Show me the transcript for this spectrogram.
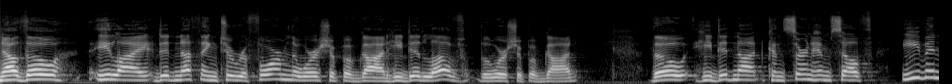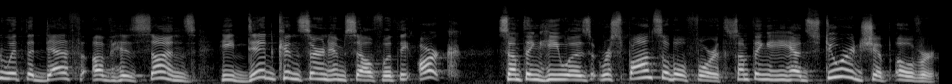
Now, though Eli did nothing to reform the worship of God, he did love the worship of God. Though he did not concern himself even with the death of his sons, he did concern himself with the ark something he was responsible for, something he had stewardship over.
